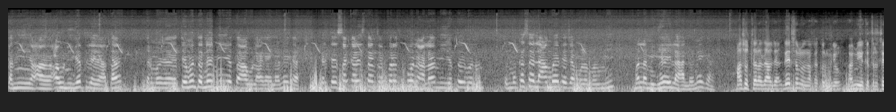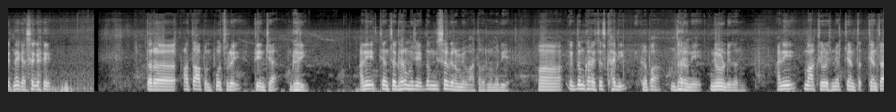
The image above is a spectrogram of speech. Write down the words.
का मी आ- आवनी घेतले आता. तर मग ते म्हणतात नाही मी येतो आऊ लागायला नाही का? तर ते सकाळीच त्यांचा परत फोन आला मी येतोय म्हणून. पण मग कसं लांब आहे त्याच्यामुळं मग मी मला मी घ्यायला आलो नाही का? असो चला जाऊ द्या. गैरसमज नका करून घेऊ. आम्ही एकत्रच येत नाही का सगळे? तर आता आपण पोचलोय त्यांच्या घरी. आणि त्यांचं घर म्हणजे एकदम निसर्गरम्य वातावरणामध्ये आहे. एकदम घराच्याच खाली इकडं पहा धरण आहे निळवंडी धरण. आणि मागच्या वेळेस मी त्यांचा त्यांचा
